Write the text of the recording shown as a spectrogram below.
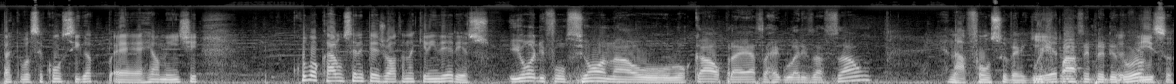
para que você consiga é, realmente colocar um CNPJ naquele endereço. E onde funciona o local para essa regularização? Na Afonso Vergueiro. O espaço empreendedor? Isso,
